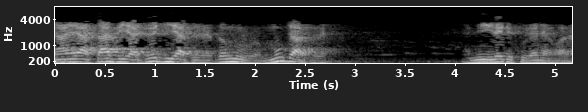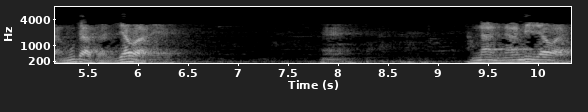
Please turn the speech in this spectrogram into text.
နာယသတိယဒွိတိယဆိုတဲ့သုံးခုကိုမုဒ္ဒဆိုတဲ့အမည်လေးတစ်ခုလည်းနဲ့ဟောတာမုဒ္ဒဆိုရောက်ရတယ်အဲနာနာပြီးရောက်ရတယ်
